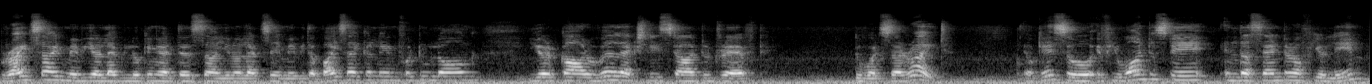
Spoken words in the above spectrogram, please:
right side maybe you're like looking at this uh, you know let's say maybe the bicycle lane for too long your car will actually start to drift towards the right. Okay so if you want to stay in the center of your lane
